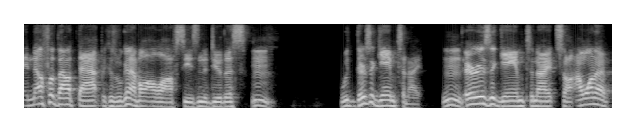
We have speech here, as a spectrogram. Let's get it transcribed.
Enough about that because we're gonna have all off season to do this. Mm. There's a game tonight. Mm. There is a game tonight, so I want to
